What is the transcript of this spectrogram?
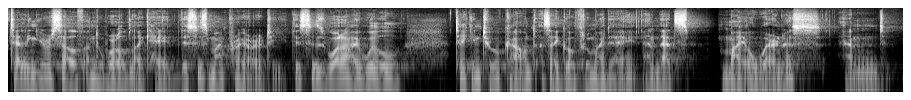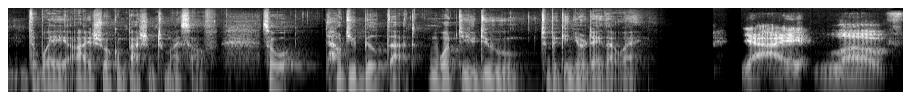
telling yourself and the world, like, hey, this is my priority. This is what I will take into account as I go through my day. And that's my awareness and the way I show compassion to myself. So, how do you build that? What do you do to begin your day that way? Yeah, I love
